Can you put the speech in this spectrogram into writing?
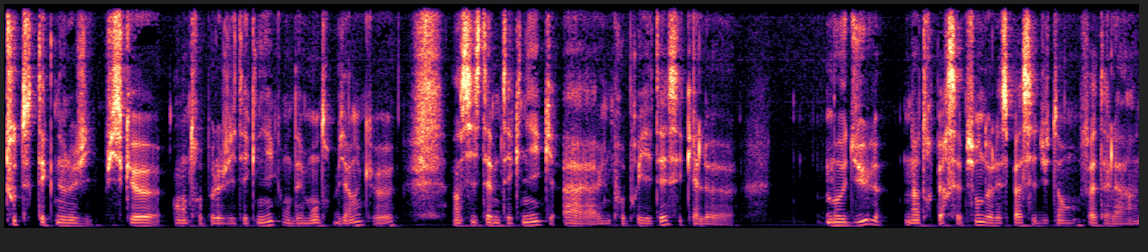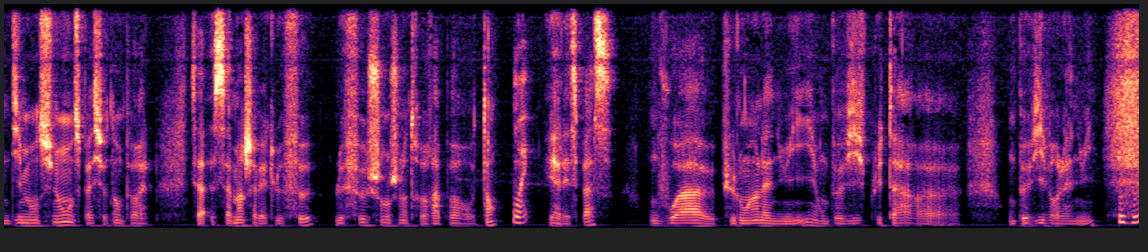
toute technologie, puisque en anthropologie technique, on démontre bien que un système technique a une propriété, c'est qu'elle euh, module notre perception de l'espace et du temps. En fait, elle a une dimension spatio-temporelle. Ça, marche avec le feu. Le feu change notre rapport au temps et à l'espace. On voit euh, plus loin la nuit, on peut vivre plus tard, euh, on peut vivre la nuit, mhm.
